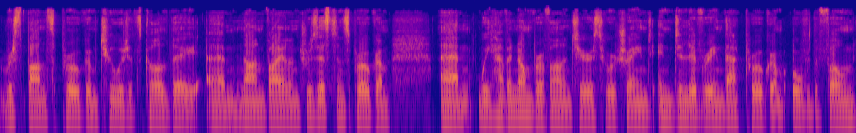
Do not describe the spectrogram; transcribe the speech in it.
response program to it. It's called the um, Non-Violent Resistance Program. Um, we have a number of volunteers who are trained in delivering that program over the phone.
